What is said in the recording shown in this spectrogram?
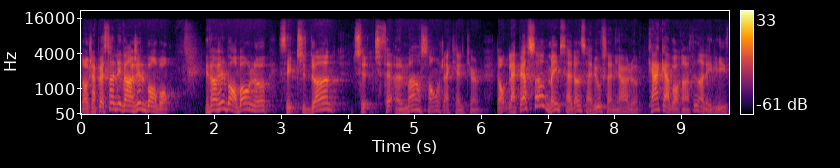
Donc, j'appelle ça l'évangile bonbon. L'évangile bonbon, là, c'est tu donnes, tu, fais un mensonge à quelqu'un. Donc, la personne, même si elle donne sa vie au Seigneur, là, quand elle va rentrer dans l'Église,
